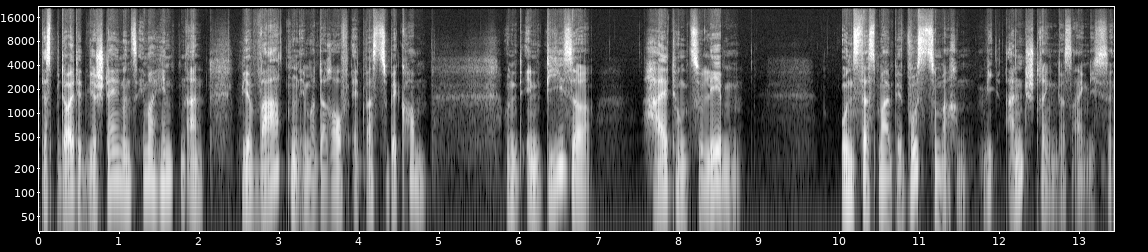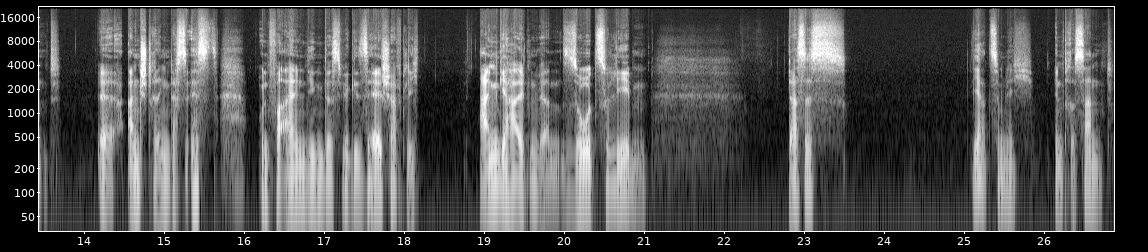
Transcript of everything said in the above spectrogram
Das bedeutet, wir stellen uns immer hinten an. Wir warten immer darauf, etwas zu bekommen. Und in dieser Haltung zu leben, uns das mal bewusst zu machen, wie anstrengend das eigentlich sind, äh, anstrengend das ist und vor allen Dingen, dass wir gesellschaftlich angehalten werden, so zu leben, das ist ja ziemlich interessant.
